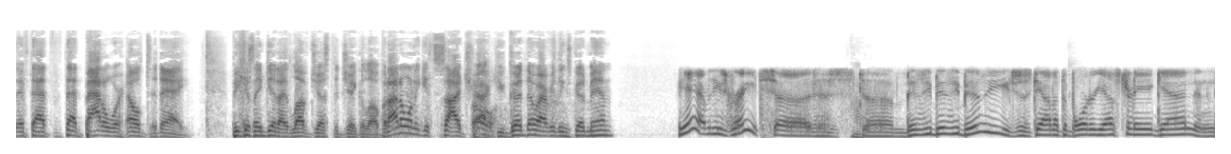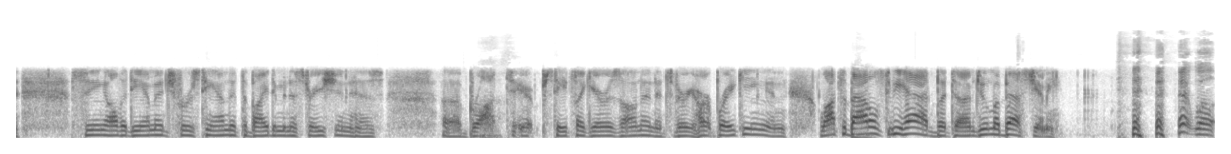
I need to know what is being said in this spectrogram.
if that if that battle were held today, because I did. I love Just a Gigolo, but I don't want to get sidetracked. Oh. You good though? Everything's good, man. Yeah, everything's great. Uh, just uh, busy, busy, busy. Just down at the border yesterday again, and seeing all the damage firsthand that the Biden administration has uh, brought to states like Arizona, and it's very heartbreaking. And lots of battles to be had, but uh, I'm doing my best, Jimmy. well,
